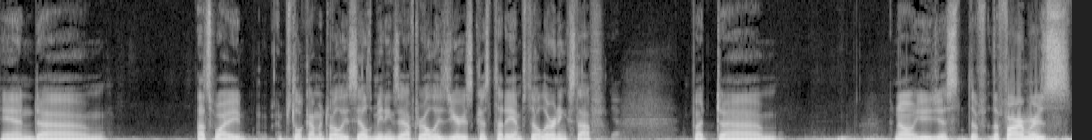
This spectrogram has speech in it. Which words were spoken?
and um, that's why I'm still coming to all these sales meetings after all these years because today I'm still learning stuff. But um, no, you just the the farmers,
